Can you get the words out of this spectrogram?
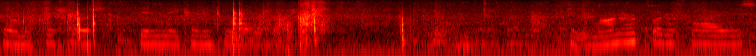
form a chrysalis, then they turn into a butterfly. Monarch butterflies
